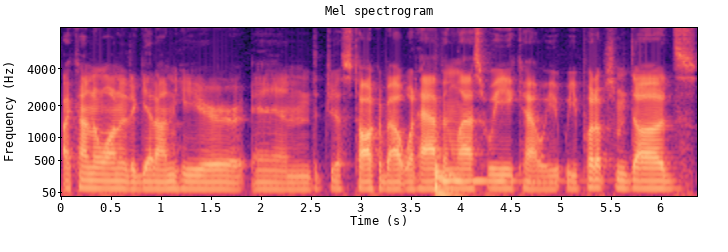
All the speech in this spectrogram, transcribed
I kind of wanted to get on here and just talk about what happened last week, how we, we put up some duds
